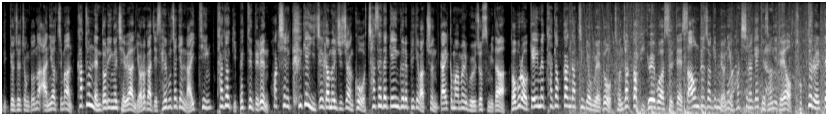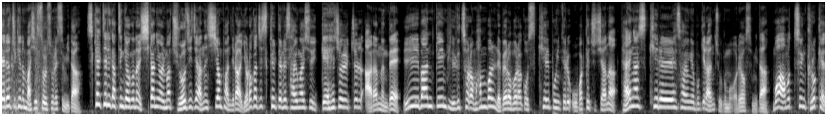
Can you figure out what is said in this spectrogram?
느껴질 정도는 아니었지만 카툰 렌더링을 제외한 여러가지 세부적인 lighting, 타격 effect들은 확실히 크게 이질감을 주지 않고 차세대 게임 그래픽에 맞춘 깔끔함을 보여줬습니다. 더불어 게임의 타격감 같은 경우에도 전작과 비교해보았을 때 사운드적인 면이 확실하게 개선이 되어 적들을 때려 죽이는 맛이 쏠쏠했습니다. skill tree 같은 경우는 시간이 얼마 주어지지 않은 시험판이라 여러가지 스킬들을 사용할 수 있게 해줄 줄 알았는데 일반 게임 빌드처럼 한 번 레벨업을 하고 스킬 포인트를 오밖에 주지 않아 다양한 스킬을 사용해보기란 조금 어려웠습니다. 뭐 아무튼 그렇게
